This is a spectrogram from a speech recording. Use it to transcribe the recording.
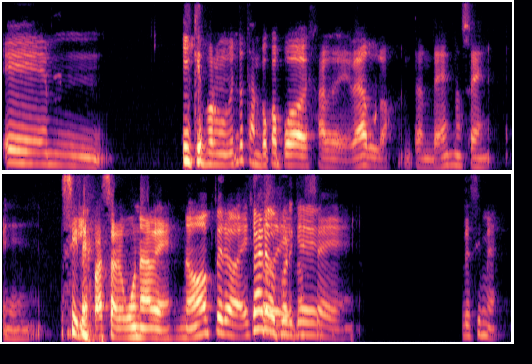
Em, y que por momentos tampoco puedo dejar de verlo, ¿entendés? No sé eh, si les pasa alguna vez, ¿no? Pero es claro, porque... Decime.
